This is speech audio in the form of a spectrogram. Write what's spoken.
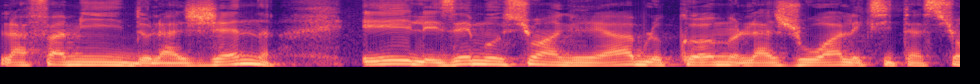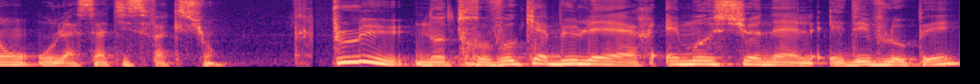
la famille de la gêne et les émotions agréables comme la joie, l'excitation ou la satisfaction. Plus notre vocabulaire émotionnel est développé,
